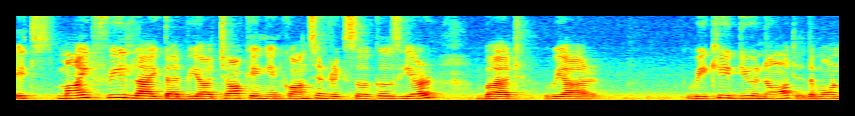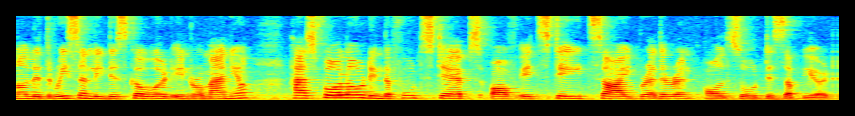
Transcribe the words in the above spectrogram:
It might feel like that we are talking in concentric circles here, but we are we kid you not, the monolith recently discovered in Romania has followed in the footsteps of its stateside brethren also disappeared.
